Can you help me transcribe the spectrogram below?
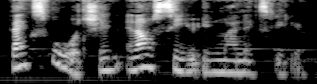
Thanks for watching and I'll see you in my next video.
